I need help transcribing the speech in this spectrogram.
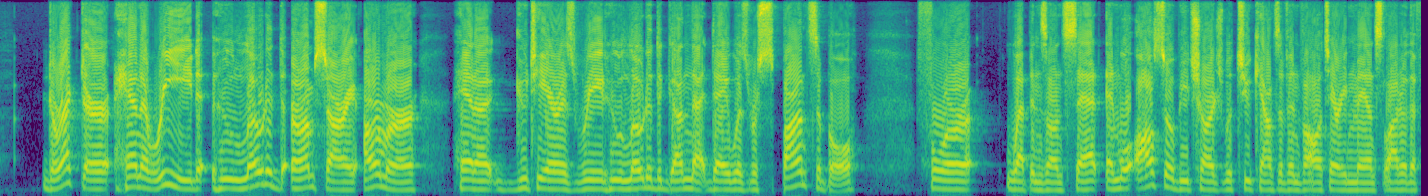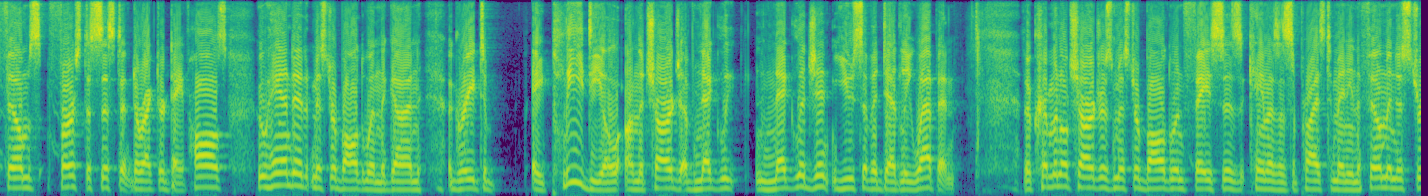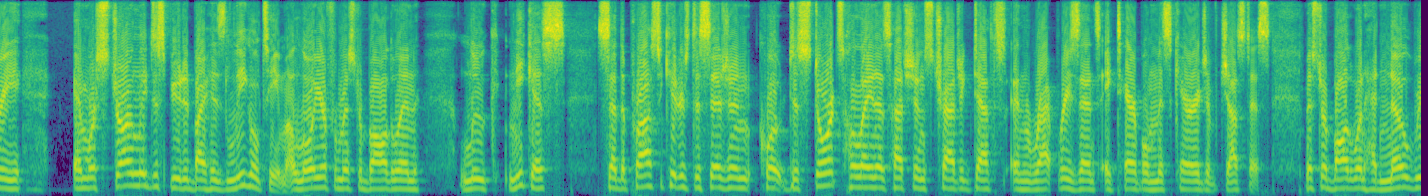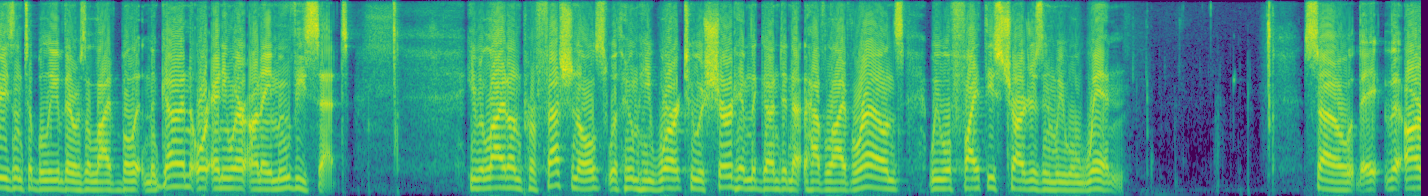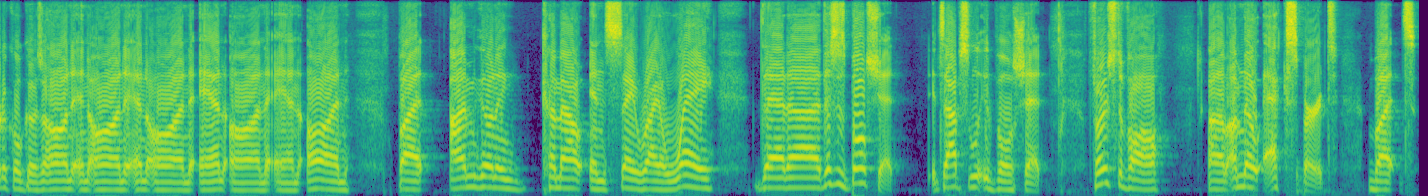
director Hannah Reed, who loaded, the, or I'm sorry, armorer Hannah Gutierrez Reed, who loaded the gun that day, was responsible for weapons on set and will also be charged with two counts of involuntary manslaughter. The film's first assistant director, Dave Halls, who handed Mr. Baldwin the gun, agreed to a plea deal on the charge of negli- negligent use of a deadly weapon. The criminal charges Mr. Baldwin faces came as a surprise to many in the film industry and were strongly disputed by his legal team. A lawyer for Mr. Baldwin, Luke Nikas, said the prosecutor's decision, quote, distorts Halyna Hutchins' tragic deaths and represents a terrible miscarriage of justice. Mr. Baldwin had no reason to believe there was a live bullet in the gun or anywhere on a movie set. He relied on professionals with whom he worked who assured him the gun did not have live rounds. We will fight these charges and we will win. So the, article goes on and on and on and on and on. But I'm going to come out and say right away that uh, this is bullshit. It's absolutely bullshit. First of all, um, I'm no expert, but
